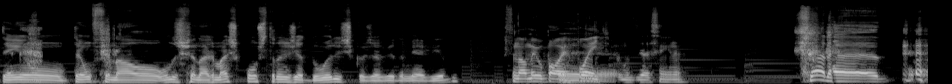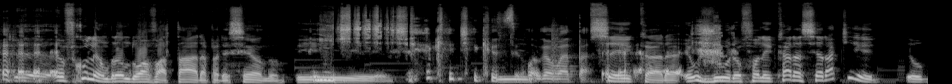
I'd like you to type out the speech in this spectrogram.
Tem um, tem um final, um dos finais mais constrangedores que eu já vi da minha vida. Final meio PowerPoint, É. vamos dizer assim, né? Cara, é, eu fico lembrando do Avatar aparecendo e. que ser logo Avatar. Sei, cara. Eu juro, eu falei, cara, será que eu.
